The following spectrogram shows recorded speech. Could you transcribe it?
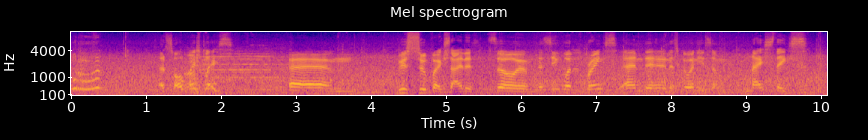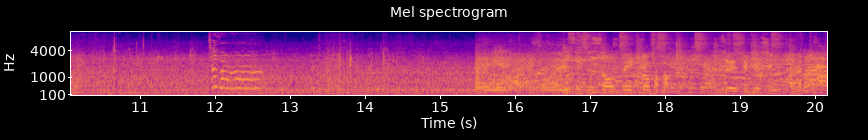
that's always place. Um, we're super excited. So um, let's see what it brings and uh, let's go and eat some nice. Ta-da! This is a salt baked tomahawk. So as you can see,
